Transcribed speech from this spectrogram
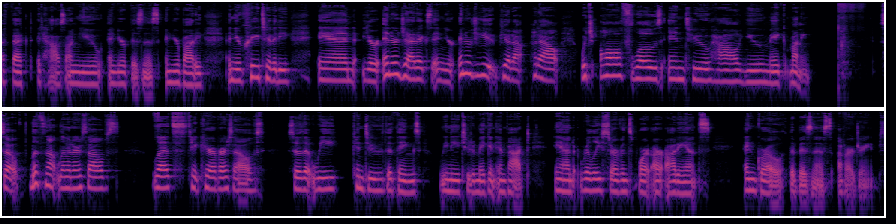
effect it has on you and your business and your body and your creativity and your energetics and your energy put out, put out which all flows into how you make money. So let's not limit ourselves. Let's take care of ourselves so that we can do the things we need to to make an impact and really serve and support our audience and grow the business of our dreams.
